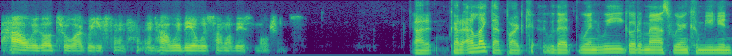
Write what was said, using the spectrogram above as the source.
how we go through our grief and, and how we deal with some of these emotions. Got it. Got it. I like that part that when we go to mass, we're in communion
